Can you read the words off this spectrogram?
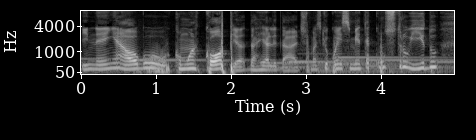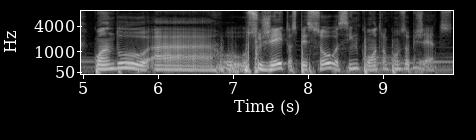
e nem é algo como uma cópia da realidade, mas que o conhecimento é construído quando a, o, o sujeito, as pessoas se encontram com os objetos.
